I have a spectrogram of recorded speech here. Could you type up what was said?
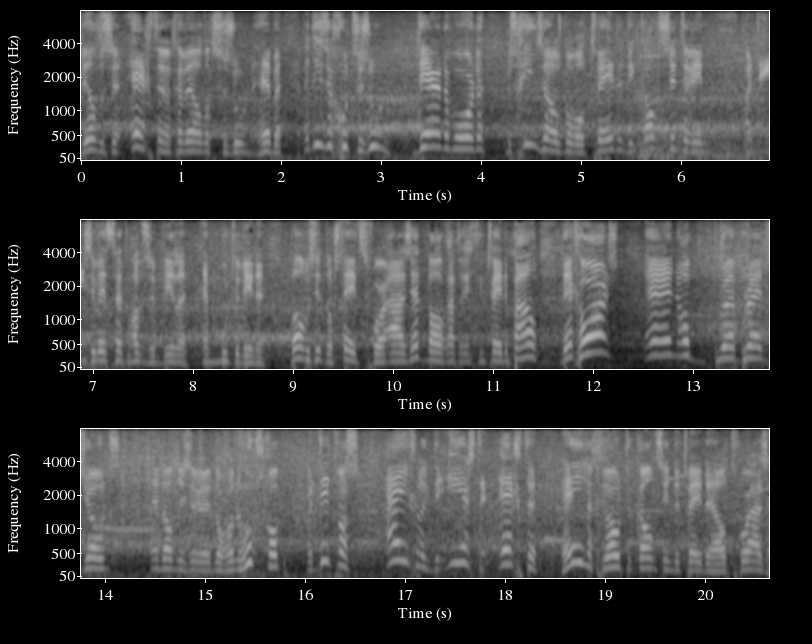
wilden ze echt een geweldig seizoen hebben. Het is een goed seizoen. Derde worden. Misschien zelfs nog wel tweede. Die kans zit erin. Maar deze wedstrijd hadden ze willen en moeten winnen. Balbezit nog steeds voor AZ. Bal gaat richting tweede paal. Weghorst. En op Brad Jones. En dan is er nog een hoekschop. Maar dit was eigenlijk de eerste echte hele grote kans in de tweede helft voor AZ.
